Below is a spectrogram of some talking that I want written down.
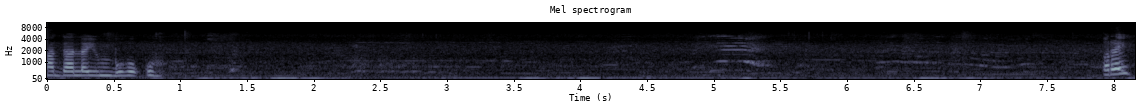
Parang nakadala yung buho ko. Aray!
